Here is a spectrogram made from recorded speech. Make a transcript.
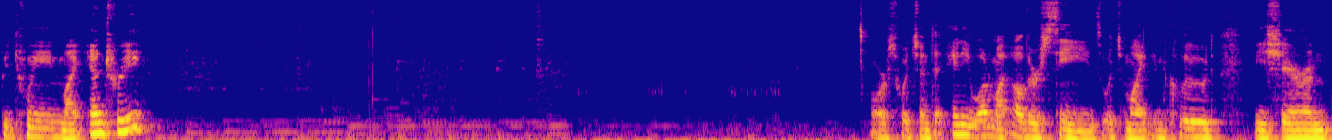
between my entry or switch into any one of my other scenes, which might include me sharing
